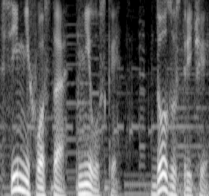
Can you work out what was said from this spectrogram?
Всім ні хвоста, ні луски. До зустрічі!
